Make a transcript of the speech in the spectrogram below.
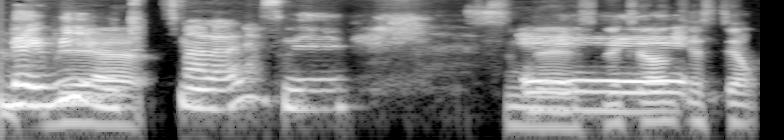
Ben oui, un petit malaise, mais. C'est une, une, excellente euh, question.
